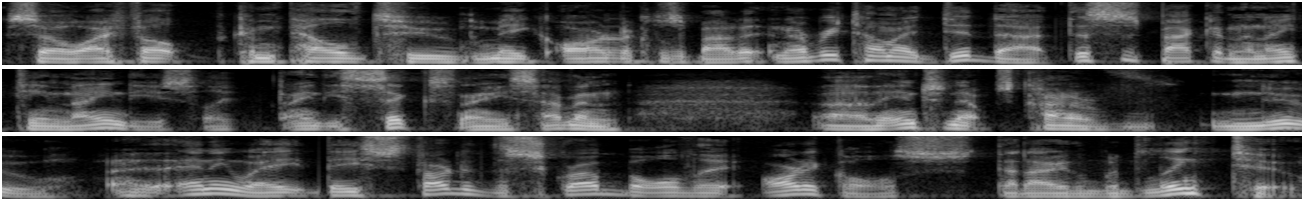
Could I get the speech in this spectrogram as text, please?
So I felt compelled to make articles about it. And every time I did that, this is back in the 1990s, like 96, 97. Uh, the internet was kind of new. Uh, anyway, they started to scrub all the articles that I would link to.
